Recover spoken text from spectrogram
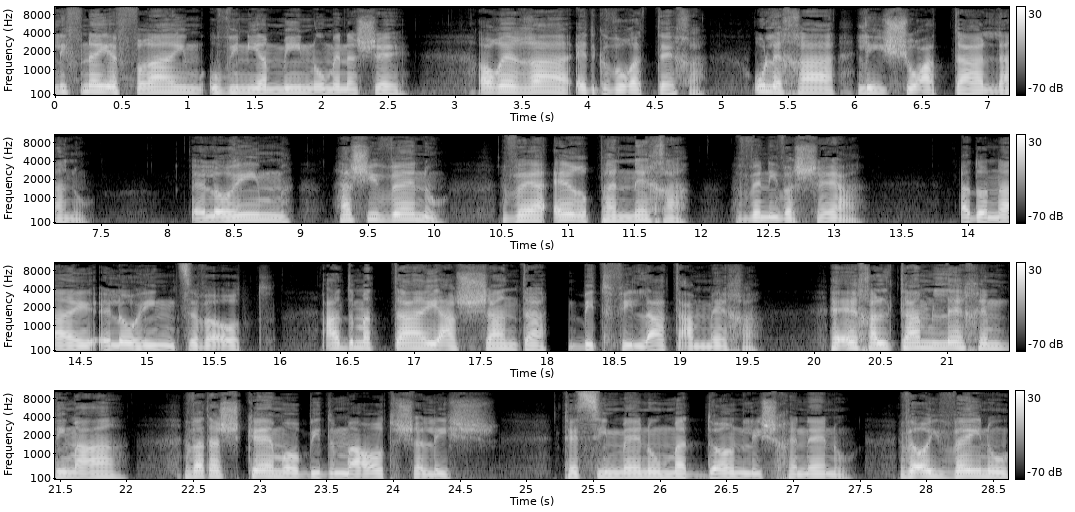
לפני אפרים ובנימין ומנשה, עוררה את גבורתך, ולך לישועתה לנו. אלוהים, השיבנו, ואר פניך, וניוושע. אדוני אלוהים צבאות, עד מתי עשנת בתפילת עמך? האכלתם לחם דמעה, ותשכמו בדמעות שליש. תשימנו מדון לשכננו, ואויבינו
